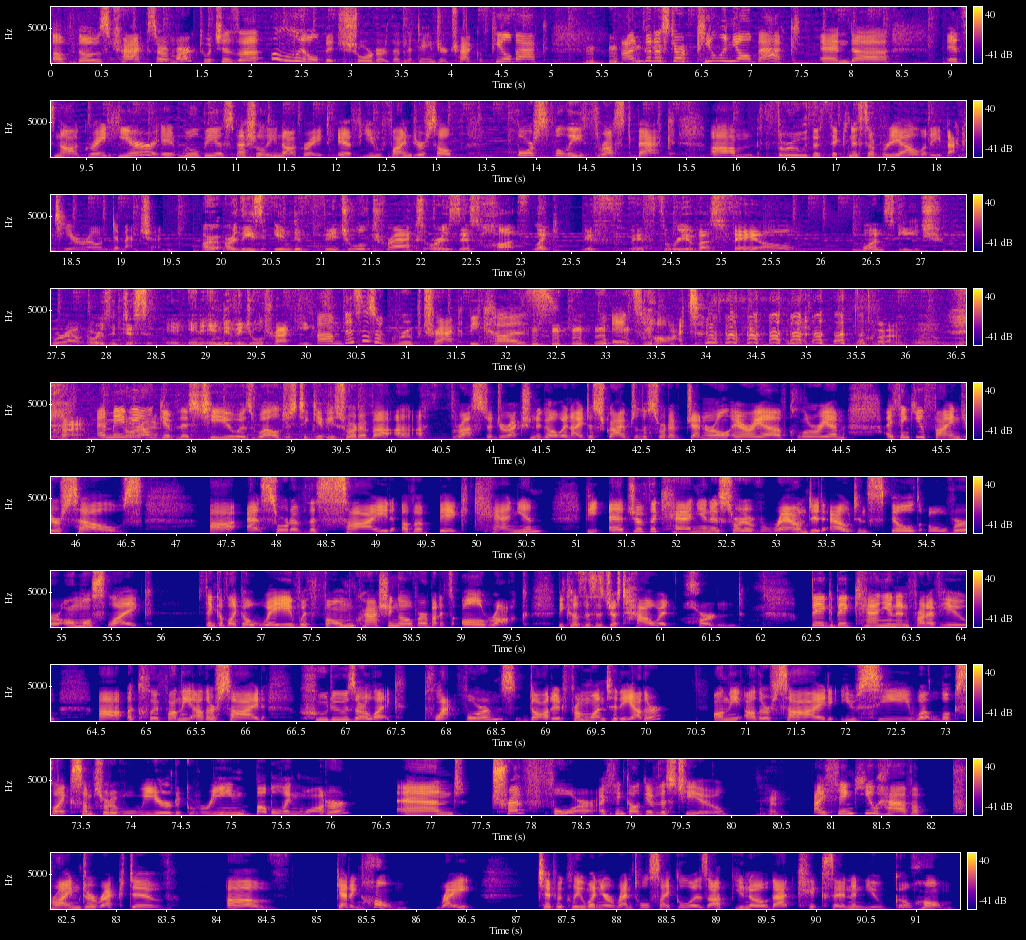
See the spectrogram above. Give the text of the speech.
of those tracks are marked, which is a, a little bit shorter than the danger track of peelback, I'm gonna start peeling y'all back. And uh, it's not great here. It will be especially not great if you find yourself forcefully thrust back um, through the thickness of reality back to your own dimension. Are, are these individual tracks, or is this hot? Like, if if three of us fail once each, we're out, or is it just an individual track each? Um, this is a group track because it's hot. okay. Okay. And maybe All I'll give this to you as well, just to give you sort of a, a, a thrust, a direction to go in. I described the sort of general area of Calorium. I think you find yourselves uh, at sort of the side of a big canyon. The edge of the canyon is sort of rounded out and spilled over, almost like think of like a wave with foam crashing over, but it's all rock because this is just how it hardened. Big, big canyon in front of you, uh, a cliff on the other side. Hoodoos are like platforms dotted from one to the other. On the other side, you see what looks like some sort of weird green bubbling water. And Trev 4, I think I'll give this to you. Okay. I think you have a prime directive of getting home, right? Typically, when your rental cycle is up, you know that kicks in and you go home.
